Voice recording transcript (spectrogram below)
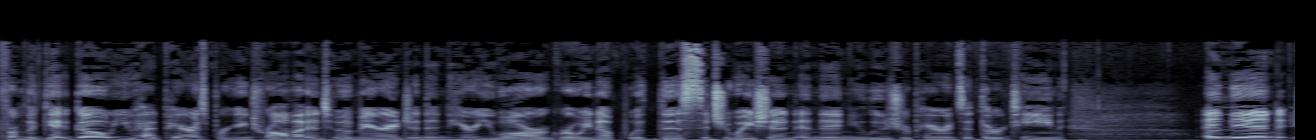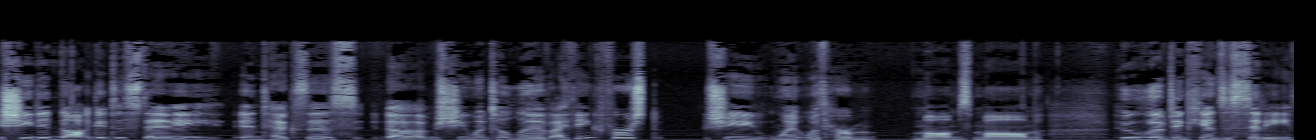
from the get-go. You had parents bringing trauma into a marriage and then here you are growing up with this situation and then you lose your parents at 13. And then she did not get to stay in Texas. Um, she went to live, I think first she went with her mom's mom who lived in Kansas City.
